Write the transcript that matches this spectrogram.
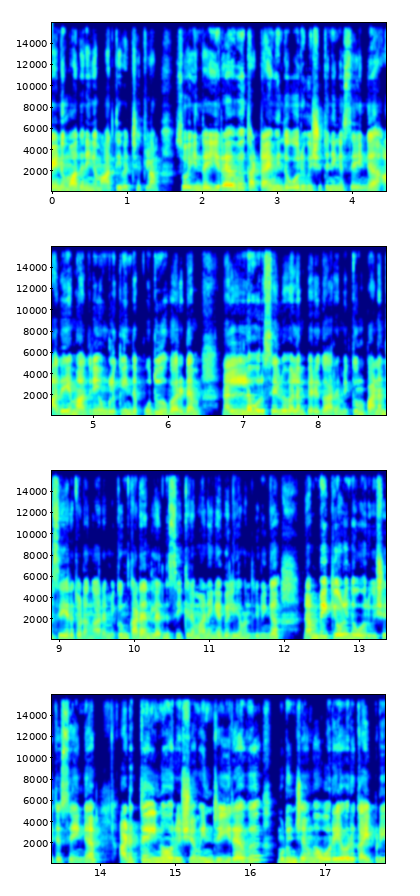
வேணுமோ அதை நீங்கள் மாற்றி வச்சுக்கலாம். ஸோ இந்த இரவு கட்டாயம் இந்த ஒரு விஷயத்தை நீங்கள் செய்யுங்க. அதே மாதிரி உங்களுக்கு இந்த புது வருடம் நல்ல ஒரு செல்வ வளம் பெருக ஆரம்பிக்கும். பணம் சேர தொடங்க ஆரம்பிக்கும். கடன்லேருந்து சீக்கிரமாக நீங்கள் வெளியே வந்துடுவீங்க நம்பிக்கையோடு இந்த ஒரு விஷயத்தை செய்யுங்க. அடுத்து இன்னொரு விஷயம் இன்று இரவு முடிஞ்சவங்க ஒரே ஒரு கைப்பிடி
